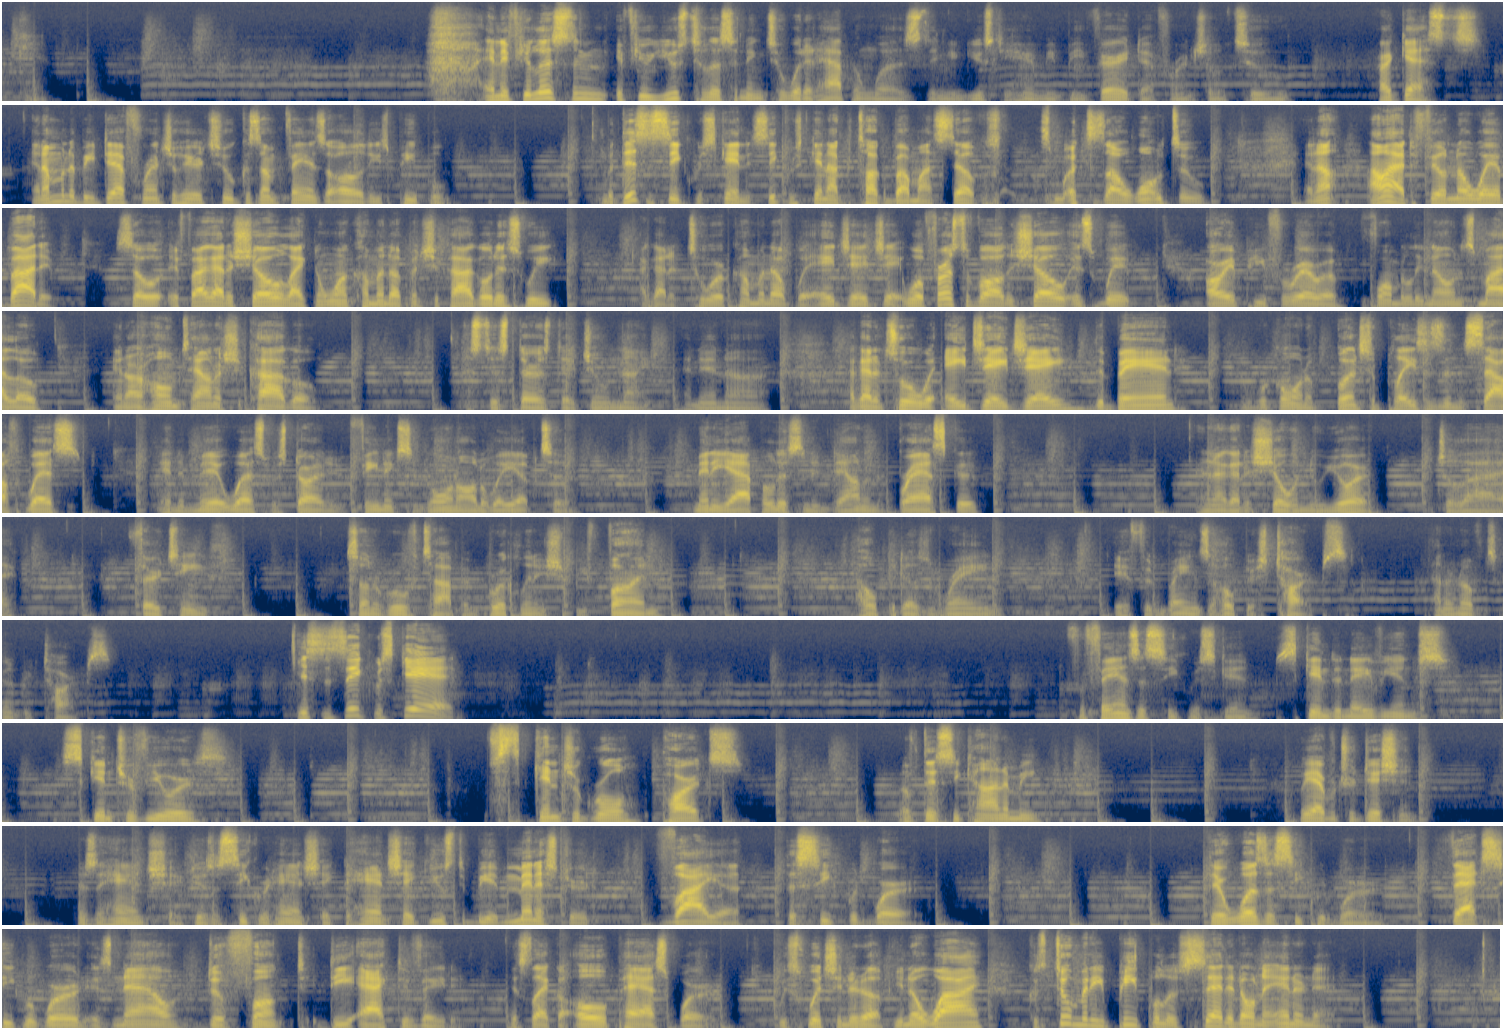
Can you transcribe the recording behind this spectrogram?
And if you're listening, if you're used to listening to what had happened was, then you're used to hearing me be very deferential to our guests. And I'm going to be deferential here too because I'm fans of all of these people. But this is Secret Skin. And Secret Skin, I can talk about myself as much as I want to. And I, I don't have to feel no way about it. So if I got a show like the one coming up in Chicago this week, I got a tour coming up with AJJ. Well, first of all, the show is with R.A.P. Ferreira, formerly known as Milo, in our hometown of Chicago. It's this Thursday, June 9th. And then uh, I got a tour with AJJ, the band. We're going a bunch of places in the Southwest, in the Midwest. We're starting in Phoenix and going all the way up to Minneapolis and then down in Nebraska. And I got a show in New York, July 13th. It's on a rooftop in Brooklyn. It should be fun. I hope it doesn't rain. If it rains, I hope there's tarps. I don't know if it's going to be tarps. It's the secret skin. For fans of Secret Skin, Skindinavians, Skinterviewers, Skintegral parts of this economy, we have a tradition. There's a handshake. There's a secret handshake. The handshake used to be administered via the secret word. There was a secret word. That secret word is now defunct, deactivated. It's like an old password. We're switching it up. You know why? Because too many people have said it on the internet.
